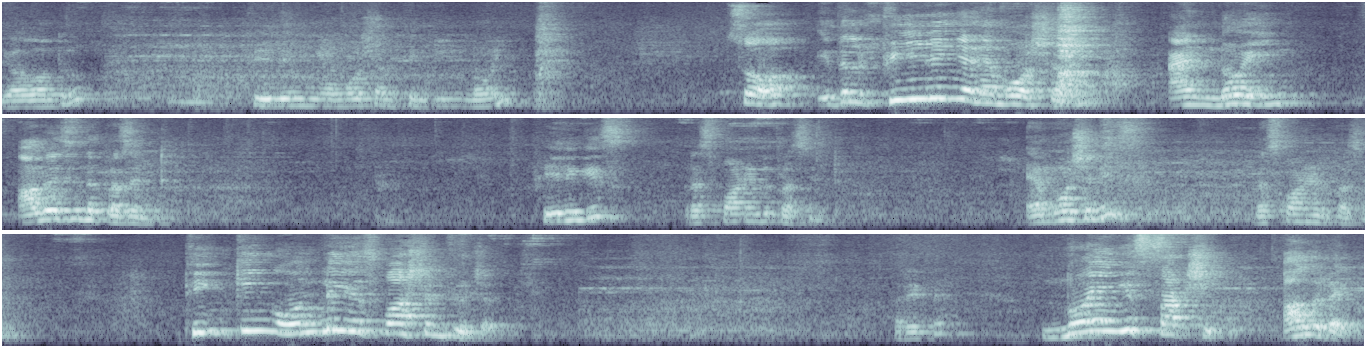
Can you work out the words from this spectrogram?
You have gone through feeling, emotion, thinking, knowing. So, either feeling and emotion and knowing always in the present. Feeling is responding to the present. Emotion is responding to the present. Thinking only is past and future. Right? Knowing is sakshi all the time.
